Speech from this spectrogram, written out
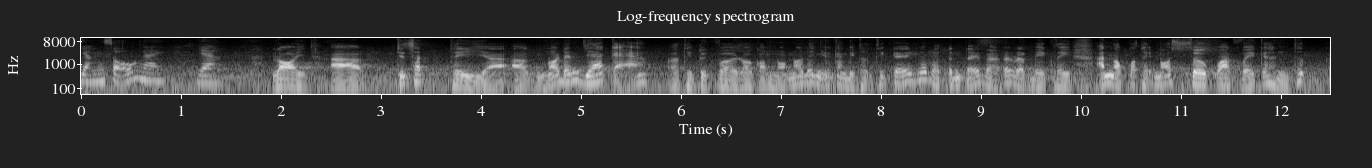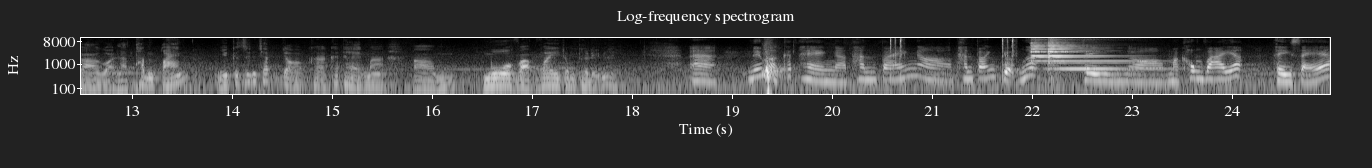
nhận sổ ngay dạ. Rồi à, chính sách thì à, à, nói đến giá cả à, thì tuyệt vời rồi. Còn nói nói đến những căn biệt thự thiết kế rất là tinh tế và rất đặc biệt thì anh Ngọc có thể nói sơ qua về cái hình thức à, gọi là thanh toán những cái chính sách cho khách hàng mà à, mua và vay trong thời điểm này à nếu mà khách hàng à, thanh toán à, thanh toán chuẩn á, thì à, mà không vay á thì sẽ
